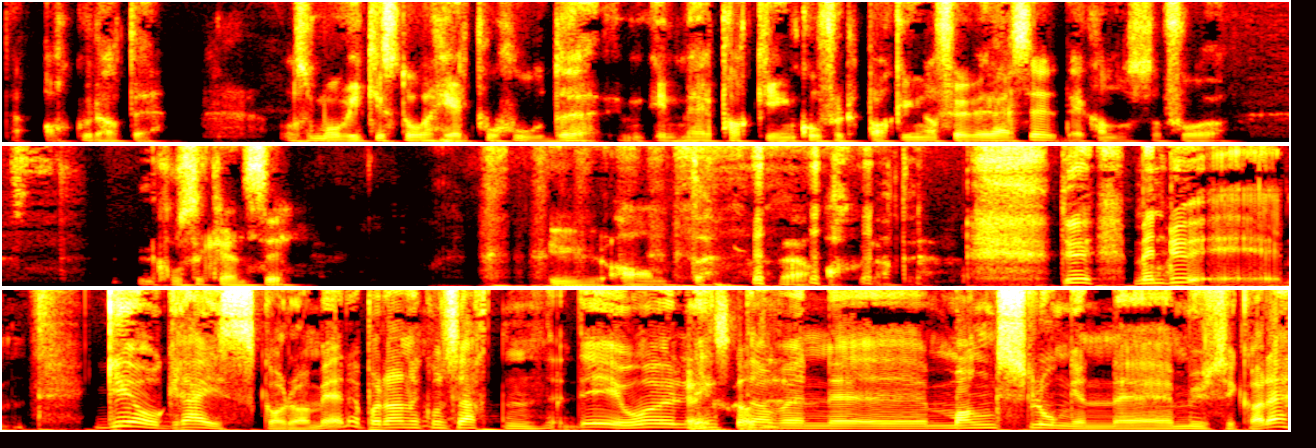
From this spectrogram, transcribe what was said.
Det er akkurat det. Og så må vi ikke stå helt på hodet med pakking, koffertpakkinga før vi reiser. Det kan også få konsekvenser. Uante. Det er akkurat det. Du, men du, Georg Reis skal du ha med deg på denne konserten. Det er jo litt av en uh, mangslungen uh, musiker, det?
